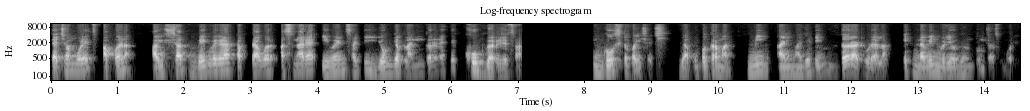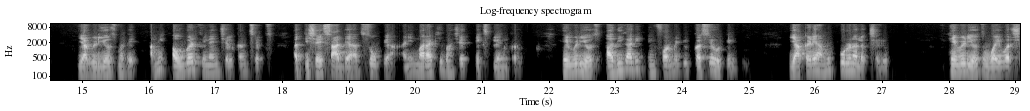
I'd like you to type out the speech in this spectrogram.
त्याच्यामुळेच आपण आयुष्यात वेगवेगळ्या टप्प्यावर असणाऱ्या इव्हेंटसाठी योग्य प्लॅनिंग करणे हे खूप गरजेचं आहे. गोष्ट पैशाची. या उपक्रमात मी आणि माझी टीम दर आठवड्याला एक नवीन व्हिडिओ घेऊन तुमच्यासमोर येऊ. या व्हिडिओजमध्ये आम्ही अवघड फिनान्शियल कन्सेप्ट अतिशय साध्या सोप्या आणि मराठी भाषेत एक्सप्लेन करू. हे व्हिडिओज अधिकाधिक इन्फॉर्मेटिव्ह कसे होतील याकडे आम्ही पूर्ण लक्ष देऊ. हे व्हिडिओज वयवर्ष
